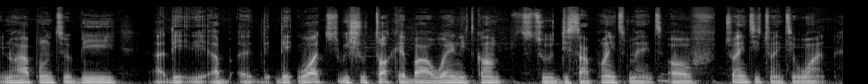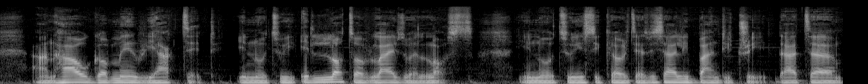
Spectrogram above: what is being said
you know, happened to be uh, the, the, uh, the, the what we should talk about when it comes to disappointment of 2021 and how government reacted. You know, to it. a lot of lives were lost. You know, to insecurity, especially banditry, that um,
